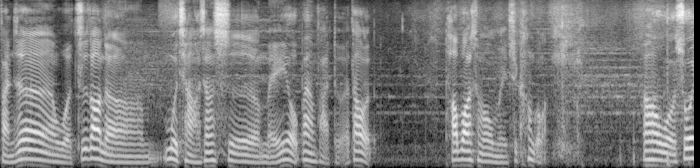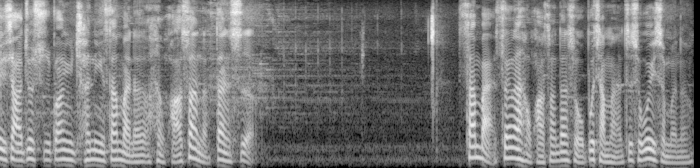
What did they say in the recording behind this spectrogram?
反正我知道的，目前好像是没有办法得到的。淘宝什么我没去看过嘛。然后我说一下，就是关于成岭三百的很划算的，但是三百虽然很划算，但是我不想买，这是为什么呢？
